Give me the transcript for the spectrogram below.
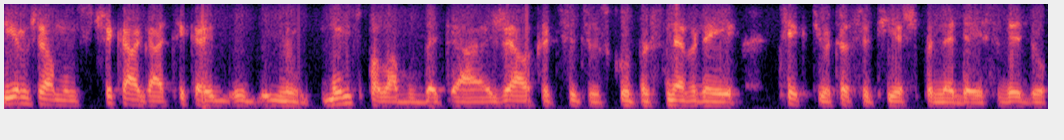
diemžēl mums Čikāgā tikai nu, mums pa labu, bet uh, žēl, ka citas grupas nevarēja tikt, jo tas ir tieši pa nedēļas vidu.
